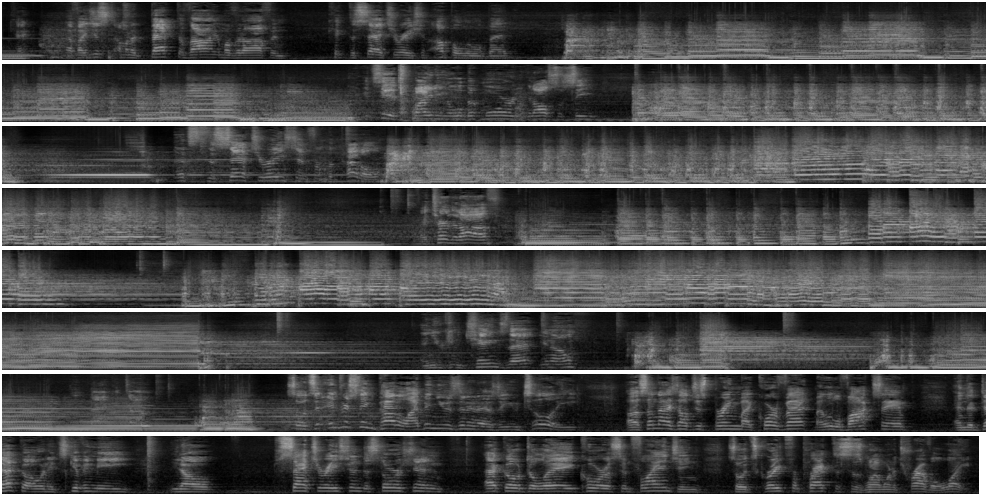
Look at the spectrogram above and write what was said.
Okay. Now if I just, I'm going to back the volume of it off and kick the saturation up a little bit. You can see it's biting a little bit more. You can also see That's the saturation from the pedal. I turned it off. So it's an interesting pedal. I've been using it as a utility. Uh, sometimes I'll just bring my Corvette, my little Vox amp, and the Deco, and it's giving me, you know, saturation, distortion, echo, delay, chorus, and flanging. So it's great for practices when I want to travel light.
